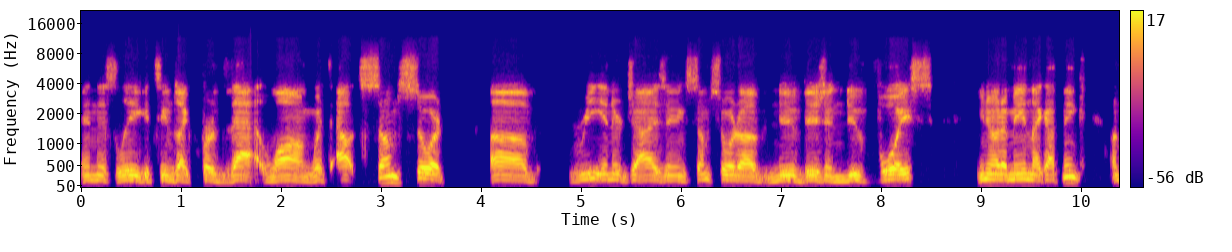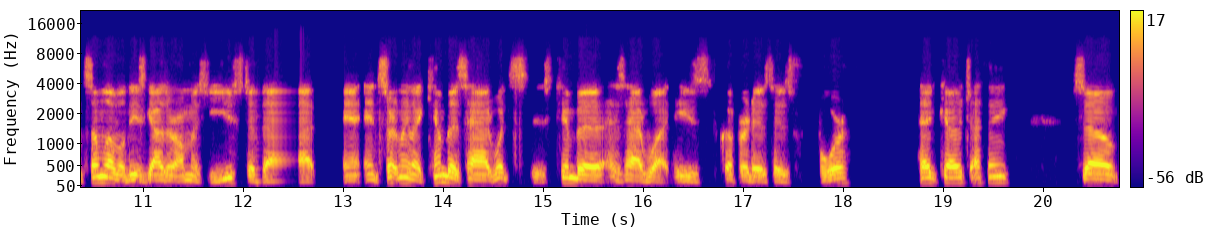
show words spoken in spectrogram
in this league. It seems like for that long without some sort of re-energizing, some sort of new vision, new voice. You know what I mean? Like I think on some level, these guys are almost used to that. And, and certainly, like Kemba's had what's Kemba has had what he's Clifford is his fourth head coach, I think. So,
